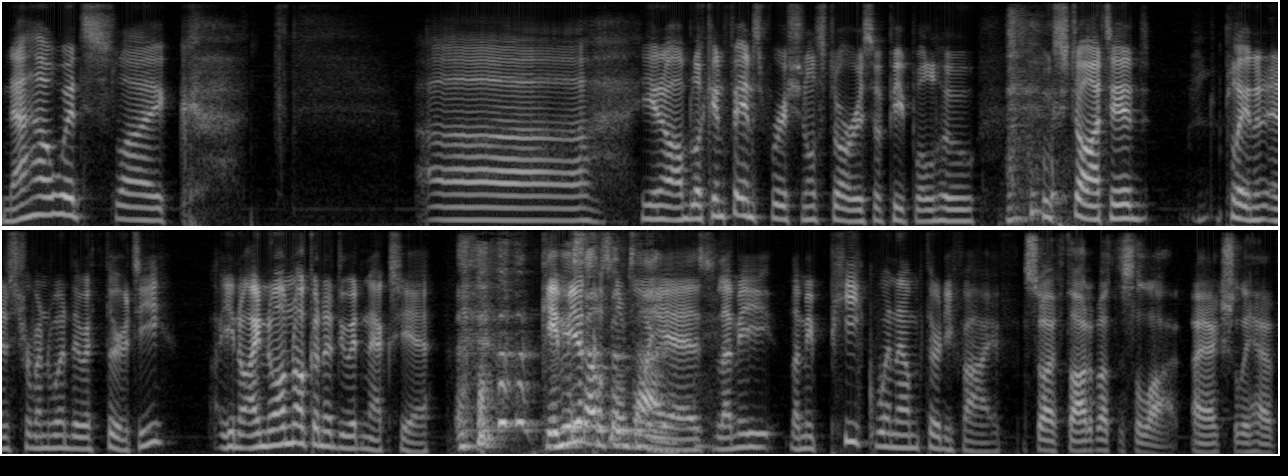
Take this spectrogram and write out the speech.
Now it's like, uh, you know, I'm looking for inspirational stories of people who who started playing an instrument when they were 30. You know, I know I'm not gonna do it next year. Give me a couple some more time. years. Let me let me peak when I'm 35. So I've thought about this a lot. I actually have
